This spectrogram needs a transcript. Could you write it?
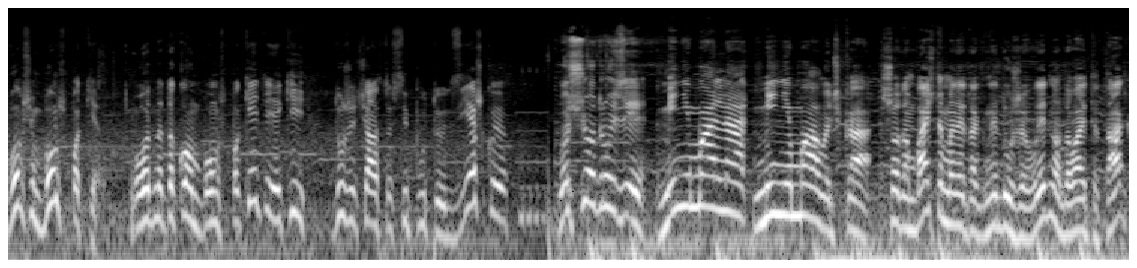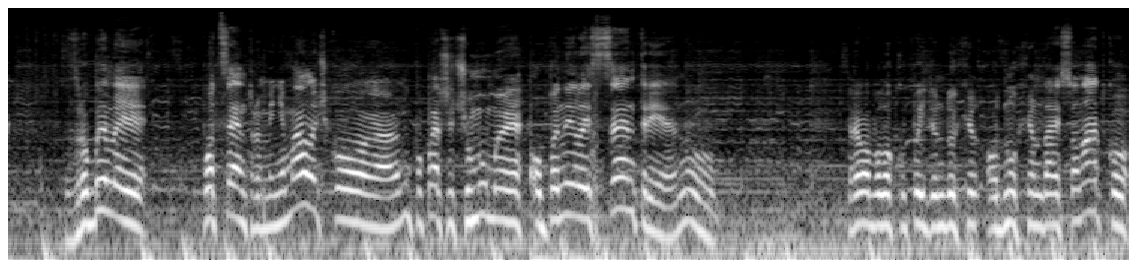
В общем, бомж-пакет. От на такому бомж-пакеті, який дуже часто всі путають з Єшкою. Ну що, друзі, мінімальна мінімалочка. Що там, бачите, мене так не дуже видно. Давайте так. Зробили по центру мінімалочку. Е, Ну, по-перше, чому ми опинились в центрі? Ну, треба було купити одну Hyundai Sonatку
